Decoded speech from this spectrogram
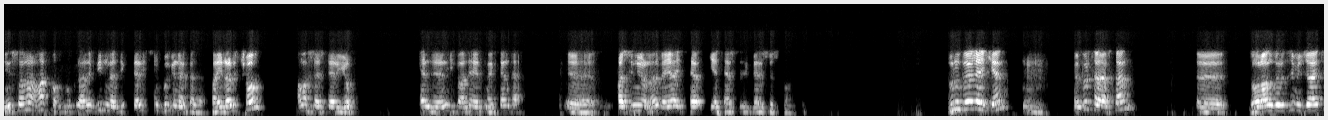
insanlar hak ve hukuklarını bilmedikleri için bugüne kadar sayıları çok ama sesleri yok. Kendilerini ifade etmekten de e, kaçınıyorlar veya yeter- yetersizlikleri söz konusu. Bunu böyleyken öbür taraftan e, dolandırıcı Mücahit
